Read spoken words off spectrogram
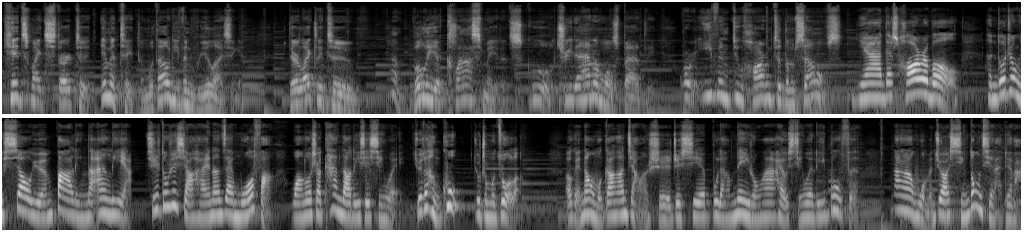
kids might start to imitate them without even realizing it. They're likely to uh, bully a classmate at school, treat animals badly, or even do harm to themselves. Yeah, that's horrible. 很多这种校园霸凌的案例啊，其实都是小孩呢在模仿网络上看到的一些行为，觉得很酷，就这么做了。OK，那我们刚刚讲的是这些不良内容啊，还有行为的一部分，那我们就要行动起来，对吧？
